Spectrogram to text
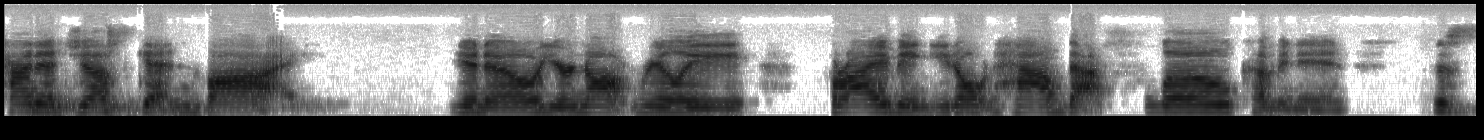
kind of just getting by. You know, you're not really thriving. You don't have that flow coming in because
